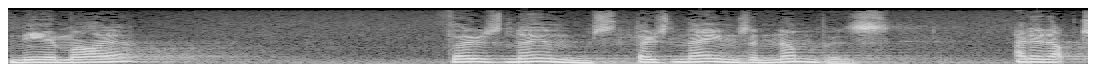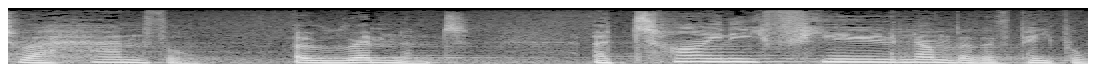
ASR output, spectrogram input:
Nehemiah, those names, those names and numbers added up to a handful, a remnant, a tiny few number of people.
